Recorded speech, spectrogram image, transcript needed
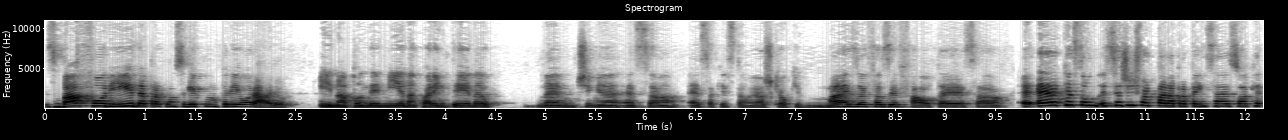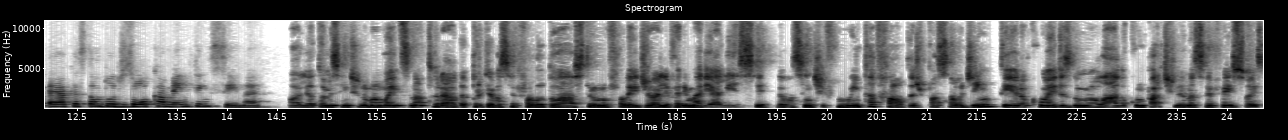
esbaforida para conseguir cumprir horário. E na pandemia, na quarentena, eu né, não tinha essa, essa questão. Eu acho que é o que mais vai fazer falta é essa. É, é a questão. Se a gente for parar para pensar, é só que, é a questão do deslocamento em si, né? Olha, eu tô me sentindo uma mãe desnaturada, porque você falou do Astro, eu não falei de Oliver e Maria Alice. Eu vou sentir muita falta de passar o dia inteiro com eles do meu lado, compartilhando as refeições.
